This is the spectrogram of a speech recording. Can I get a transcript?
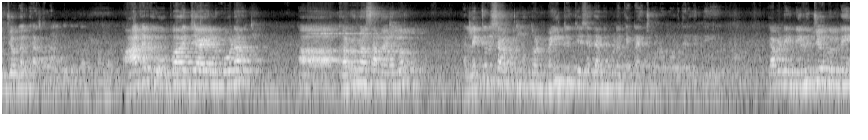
ఉద్యోగాలు కల్పన ఆఖరికి ఉపాధ్యాయులు కూడా కరోనా సమయంలో లెక్కల షాపుల ముందు మెయింటైన్ చేసేదాన్ని కూడా కేటాయించుకోవడం కూడా జరిగింది. కాబట్టి నిరుద్యోగుల్ని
